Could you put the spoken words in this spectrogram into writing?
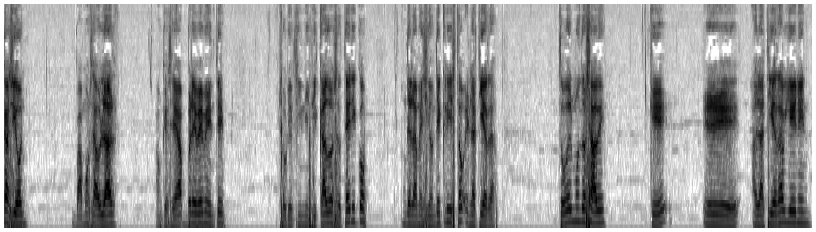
ocasión vamos a hablar, aunque sea brevemente, sobre el significado esotérico de la misión de Cristo en la tierra. Todo el mundo sabe que eh, a la tierra vienen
